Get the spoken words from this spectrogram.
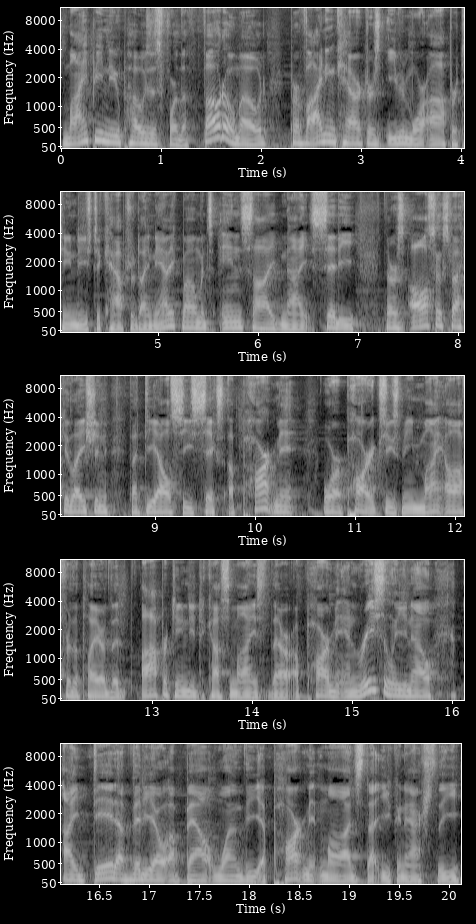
might be new poses for the photo mode, providing characters even more opportunities to capture dynamic moments inside Night City. There's also speculation that DLC 6 apartment or apart, excuse me, might offer the player the opportunity to customize their apartment. And recently, you know, I did a video about one of the apartment mods that you can actually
